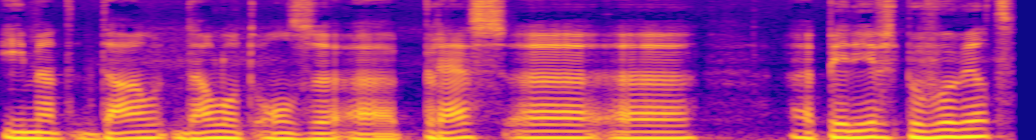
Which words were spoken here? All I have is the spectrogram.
iemand down, downloadt onze prijs PDF's bijvoorbeeld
